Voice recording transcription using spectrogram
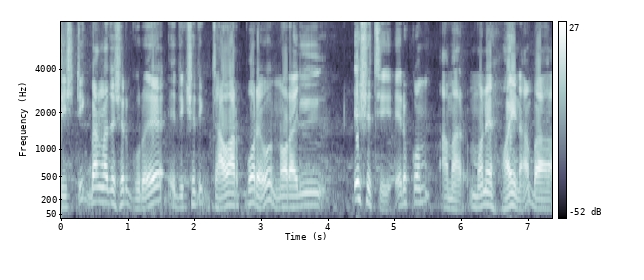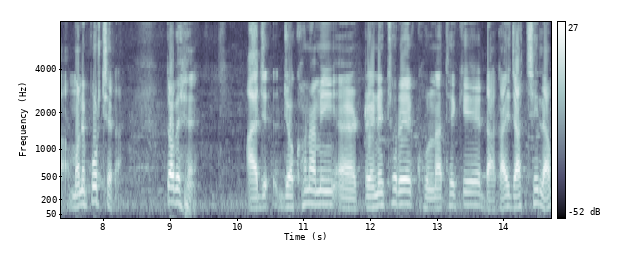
ডিস্ট্রিক্ট বাংলাদেশের ঘুরে এদিক সেদিক যাওয়ার পরেও নড়াইল এসেছি এরকম আমার মনে হয় না বা মনে পড়ছে না। তবে হ্যাঁ আজ যখন আমি ট্রেনে চড়ে খুলনা থেকে ঢাকায় যাচ্ছিলাম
